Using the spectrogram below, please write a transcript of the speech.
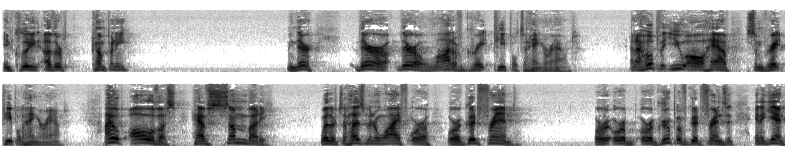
including other company. I mean, there, there, are, there are a lot of great people to hang around. And I hope that you all have some great people to hang around. I hope all of us have somebody, whether it's a husband or wife or a, or a good friend or, or, or a group of good friends. And, and again,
